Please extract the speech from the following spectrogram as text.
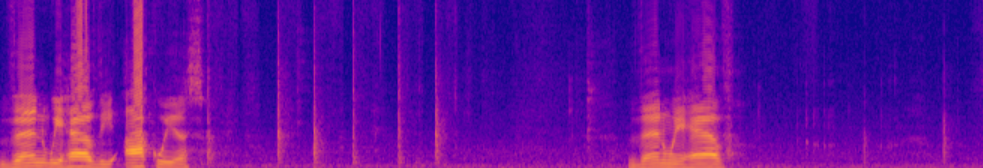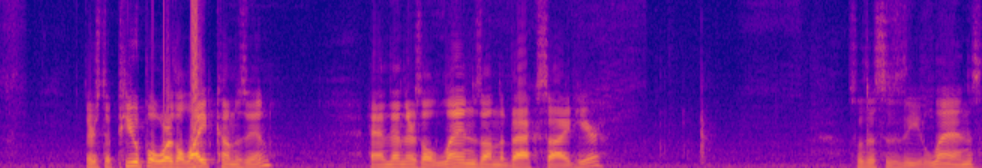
then we have the aqueous Then we have there's the pupil where the light comes in and then there's a lens on the back side here. So, this is the lens.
